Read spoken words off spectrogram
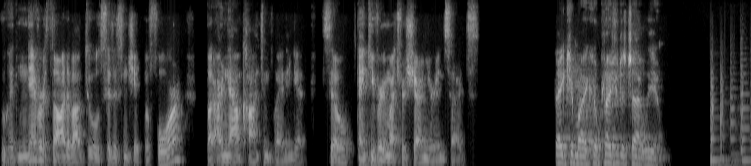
who had never thought about dual citizenship before, but are now contemplating it. So thank you very much for sharing your insights. Thank you, Michael. Pleasure to chat with you.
